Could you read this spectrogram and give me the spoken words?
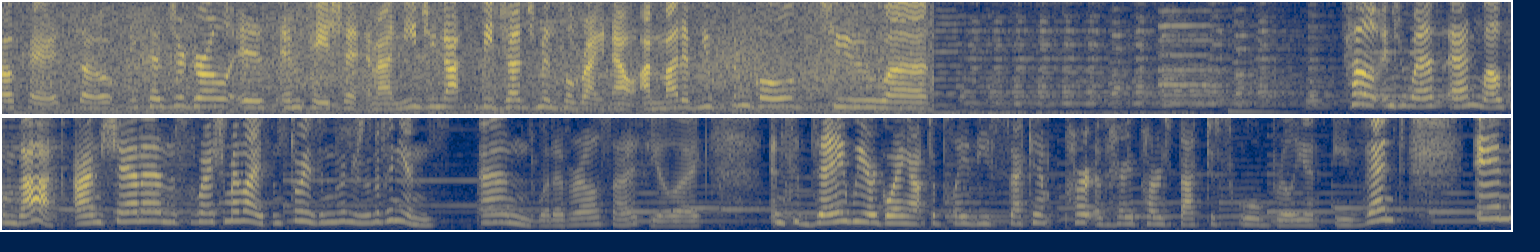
Okay, so because your girl is impatient and I need you not to be judgmental right now, I might have used some gold to, uh... Hello interwebs and welcome back. I'm Shana and this is where I share my life and stories and adventures and opinions and whatever else I feel like. And today we are going out to play the second part of Harry Potter's Back to School Brilliant event in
